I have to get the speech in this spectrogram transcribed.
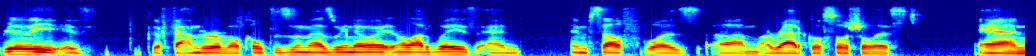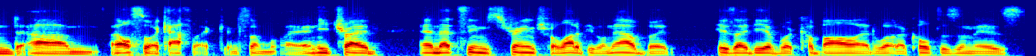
really is the founder of occultism as we know it in a lot of ways, and himself was um, a radical socialist and um, also a Catholic in some way. And he tried, and that seems strange to a lot of people now, but his idea of what Kabbalah and what occultism is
